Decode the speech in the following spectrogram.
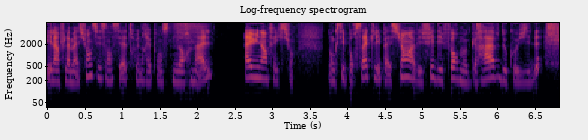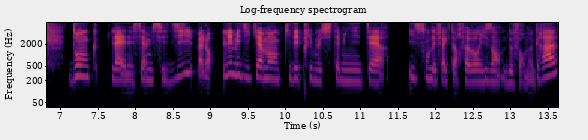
Et l'inflammation, c'est censé être une réponse normale à une infection. Donc c'est pour ça que les patients avaient fait des formes graves de Covid. Donc la NSM s'est dit, bah alors les médicaments qui dépriment le système immunitaire, ils sont des facteurs favorisants de formes graves.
